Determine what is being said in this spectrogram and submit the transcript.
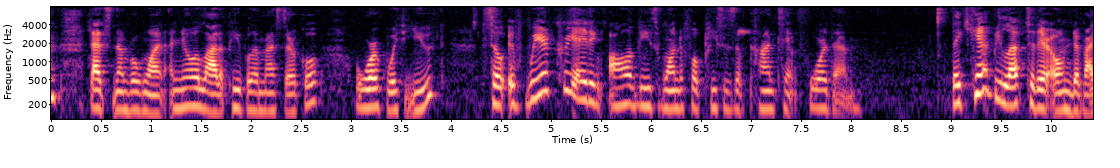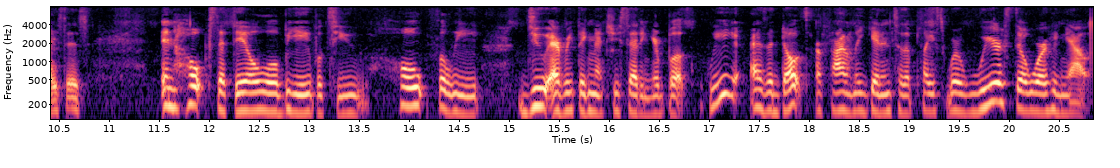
That's number one. I know a lot of people in my circle work with youth. So if we're creating all of these wonderful pieces of content for them, they can't be left to their own devices in hopes that they will be able to hopefully do everything that you said in your book. We as adults are finally getting to the place where we're still working out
